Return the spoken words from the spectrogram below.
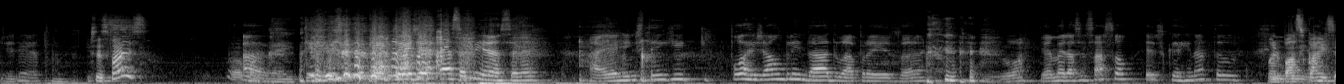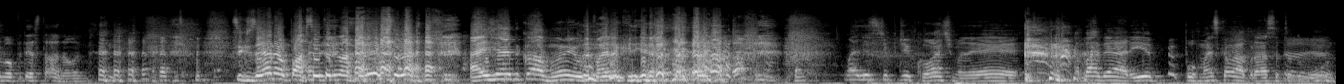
Direto, mano. Vocês fazem? Ah, velho. Quem quem pede é essa criança, né? Aí a gente tem que forjar um blindado lá pra eles lá. E é a melhor sensação pra eles, fica rindo à toa. Mas não passa o carro em cima pra testar, não. Se quiser, né? Eu passei ali na frente, né? Aí já é com a mãe, o pai da criança. Mas esse tipo de corte, mano, é. A barbearia, por mais que ela abraça todo mundo,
